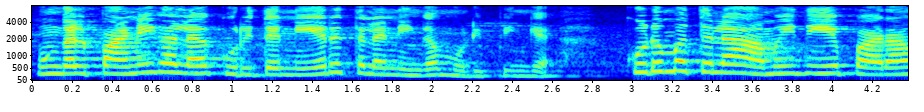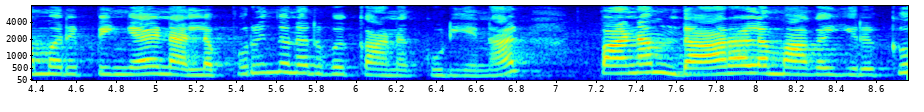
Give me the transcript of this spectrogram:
உங்கள் பணிகளை குறித்த நேரத்தில் நீங்கள் முடிப்பீங்க. குடும்பத்தில் அமைதியை பராமரிப்பீங்க. நல்ல புரிந்துணர்வு காணக்கூடிய நாள். பணம் தாராளமாக இருக்கு.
